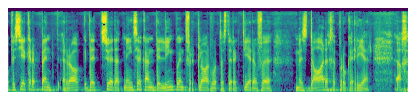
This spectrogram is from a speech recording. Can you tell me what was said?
op 'n sekere punt raak dit so dat mense kan delinquent verklaar word as direkteur of 'n misdadige prokureur. Ag,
